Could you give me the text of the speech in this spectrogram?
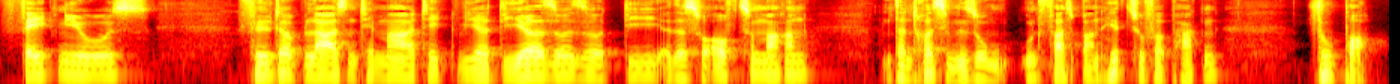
Fake News, Filterblasen-Thematik, wie dir, so, so die, das so aufzumachen und dann trotzdem in so einem unfassbaren Hit zu verpacken. Super.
